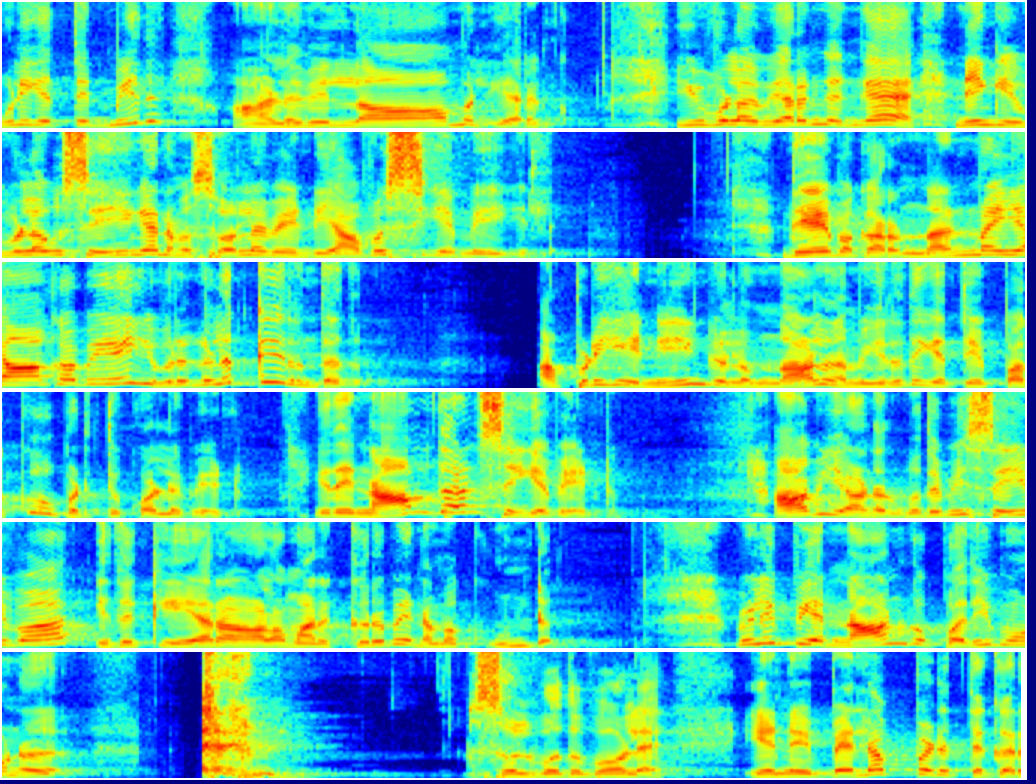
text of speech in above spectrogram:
ஊழியத்தின் மீது அளவில்லாமல் இறங்கும். இவ்வளவு இறங்குங்க நீங்கள் இவ்வளவு செய்யுங்க நம்ம சொல்ல வேண்டிய அவசியமே இல்லை. தேவகரம் நன்மையாகவே இவர்களுக்கு இருந்தது. அப்படியே நீங்களும் நாளும் நம் இருதயத்தை பக்குவப்படுத்திக் கொள்ள வேண்டும். இதை நாம் தான் செய்ய வேண்டும். ஆவியானவர் உதவி செய்வார். இதுக்கு ஏராளமான கிருபை நமக்கு உண்டு. விழிப்பியர் நான்கு பதிமூணு சொல்வது போல என்னை பலப்படுத்துகிற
